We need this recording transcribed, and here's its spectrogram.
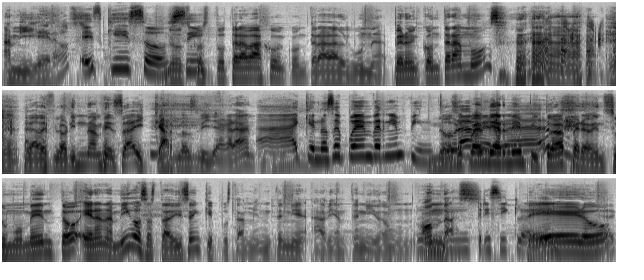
amigueros. Es que eso, Nos sí. costó trabajo encontrar alguna, pero encontramos la de Florinda Mesa y Carlos Villagrán. Ay, que no se pueden ver ni en pintura. No se pueden ver ni en ¿verdad? pintura, pero en su momento eran amigos. Hasta dicen que pues también tenía, habían tenido un, Un ondas. triciclo ahí. Pero,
